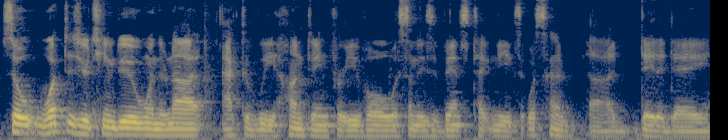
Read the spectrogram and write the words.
So, what does your team do when they're not actively hunting for evil with some of these advanced techniques? What's kind of day to day,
